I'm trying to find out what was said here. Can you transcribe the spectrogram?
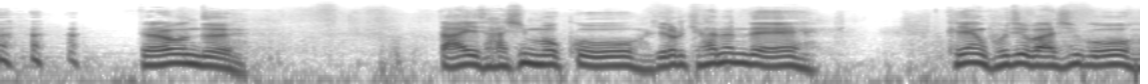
여러분들 나이 40 먹고 이렇게 하는데 그냥 보지 마시고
